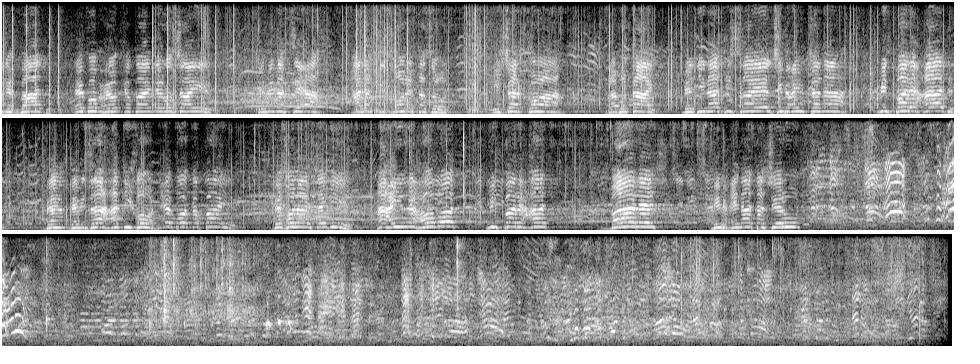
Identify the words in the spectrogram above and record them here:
קהל נכבד, איפה מחיאות כפיים לראש העיר שמנצח על התזמורת הזאת? יישר כוח. רבותיי, מדינת ישראל 70 שנה, מספר אחד במזרח התיכון. איפה הכפיים? בכל ההישגים. העיר רחובות, מספר אחד בארץ מבחינת השירות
